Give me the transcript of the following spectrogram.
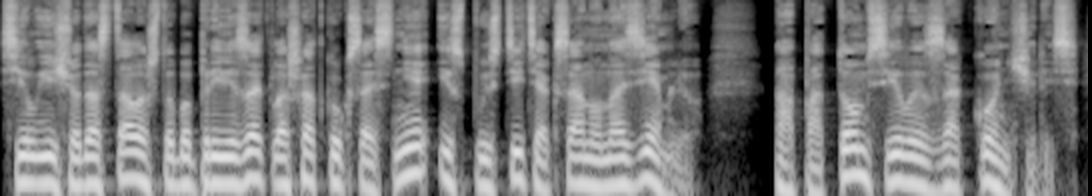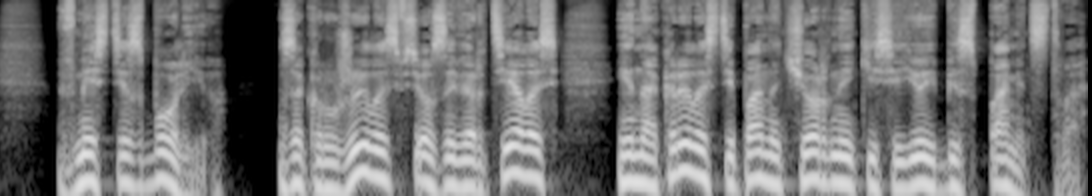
Сил еще достало, чтобы привязать лошадку к сосне и спустить Оксану на землю. А потом силы закончились. Вместе с болью. Закружилось все, завертелось и накрыло Степана черной кисеей беспамятства.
